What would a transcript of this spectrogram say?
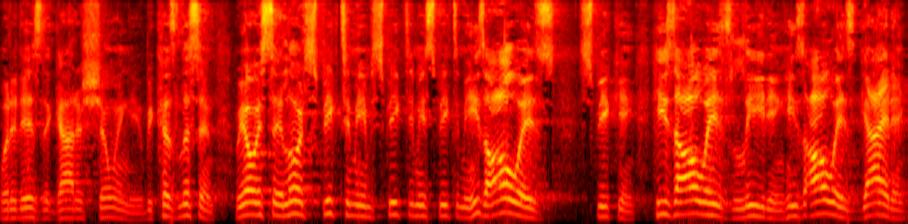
what it is that God is showing you. Because listen, we always say, Lord, speak to me, speak to me, speak to me. He's always speaking, He's always leading, He's always guiding.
